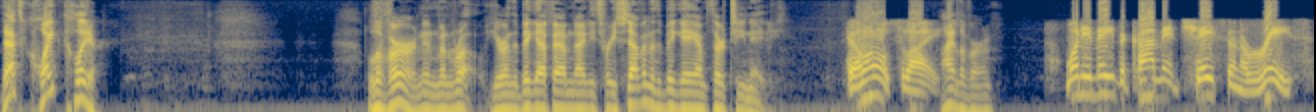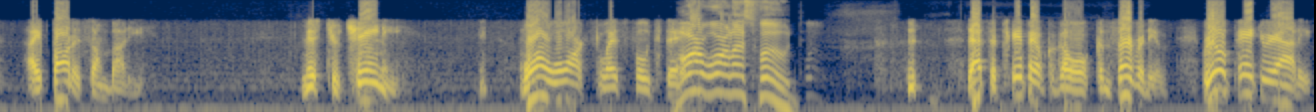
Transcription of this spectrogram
That's quite clear. Laverne in Monroe. You're in the Big FM 93.7 and the Big AM 1380. Hello, Sly. Hi, Laverne. When he made the comment chasing a race, I thought of somebody. Mr. Cheney. More war, less food stamps. More war, less food. That's a typical conservative. Real patriotic.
